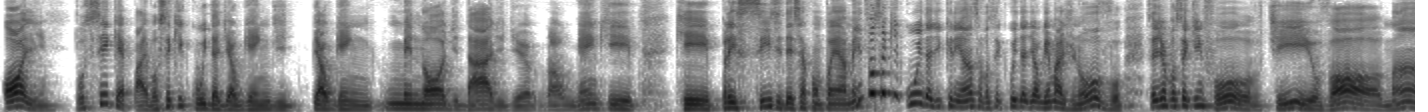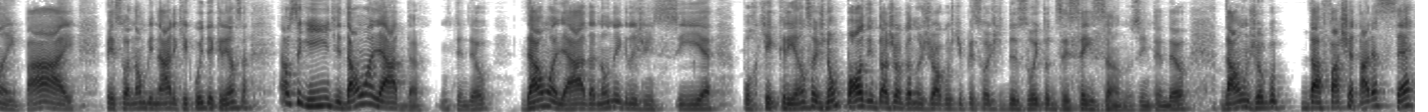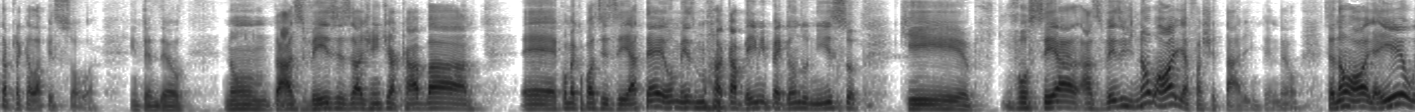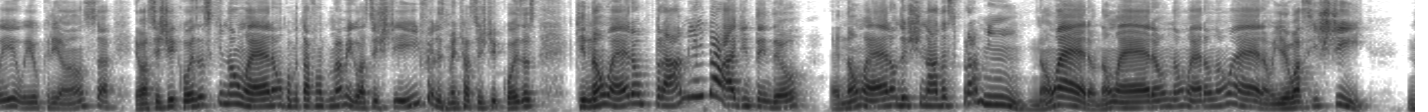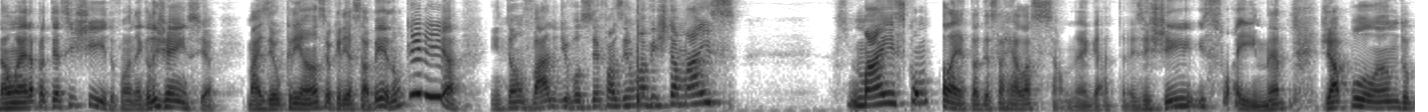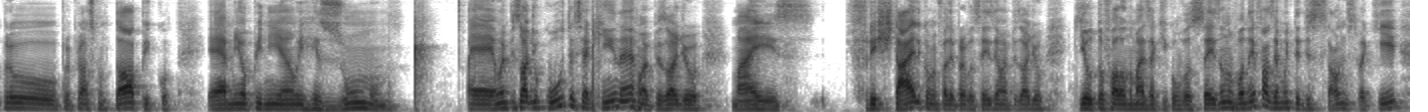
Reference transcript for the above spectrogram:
olhe, você que é pai, você que cuida de alguém, de, de alguém menor de idade, de alguém que, que precise desse acompanhamento, você que cuida de criança, você que cuida de alguém mais novo, seja você quem for, tio, vó, mãe, pai, pessoa não binária que cuida de criança, é o seguinte, dá uma olhada, entendeu? Dá uma olhada, não negligencia, porque crianças não podem estar jogando jogos de pessoas de 18 ou 16 anos, entendeu? Dá um jogo da faixa etária certa para aquela pessoa, entendeu? Não, às vezes a gente acaba, é, como é que eu posso dizer? Até eu mesmo acabei me pegando nisso, que você às vezes não olha a faixa etária, entendeu? Você não olha. Eu, eu, eu, criança, eu assisti coisas que não eram, como eu tava falando pro meu amigo, eu assisti, infelizmente, eu assisti coisas que não eram pra minha idade, entendeu? É, não eram destinadas para mim. Não eram, não eram, não eram, não eram. E eu assisti. Não era para ter assistido, foi uma negligência. Mas eu, criança, eu queria saber? Não queria. Então vale de você fazer uma vista mais mais completa dessa relação, né, gata? Existe isso aí, né? Já pulando pro, pro próximo tópico, é a minha opinião e resumo. É um episódio curto esse aqui, né? Um episódio mais freestyle, como eu falei para vocês, é um episódio que eu tô falando mais aqui com vocês. Eu não vou nem fazer muita edição nisso aqui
